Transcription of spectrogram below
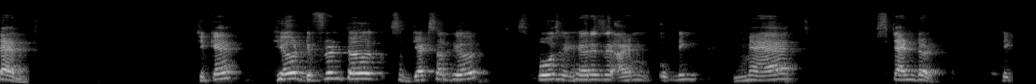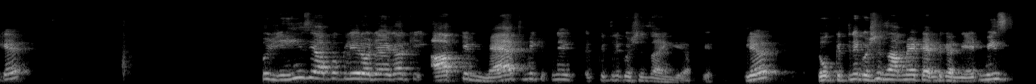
10th ठीक है different uh, subjects are there suppose here is a, i'm opening math standard ठीक है तो यहीं से आपको क्लियर हो जाएगा कि आपके मैथ में कितने कितने क्वेश्चन आएँगे आपके। क्लियर तो कितने क्वेश्चन आपने अटेम्प्ट करने it means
